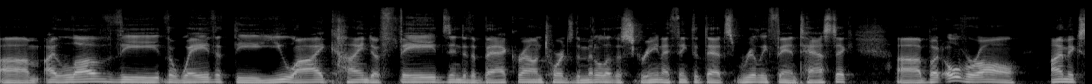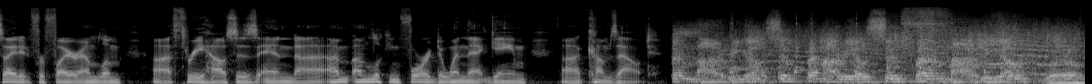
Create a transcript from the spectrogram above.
Um, I love the the way that the UI kind of fades into the background towards the middle of the screen. I think that that's really fantastic. Uh, but overall, I'm excited for Fire Emblem uh, Three Houses, and uh, I'm I'm looking forward to when that game uh, comes out. Super Mario, Super Mario, Super Mario World.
